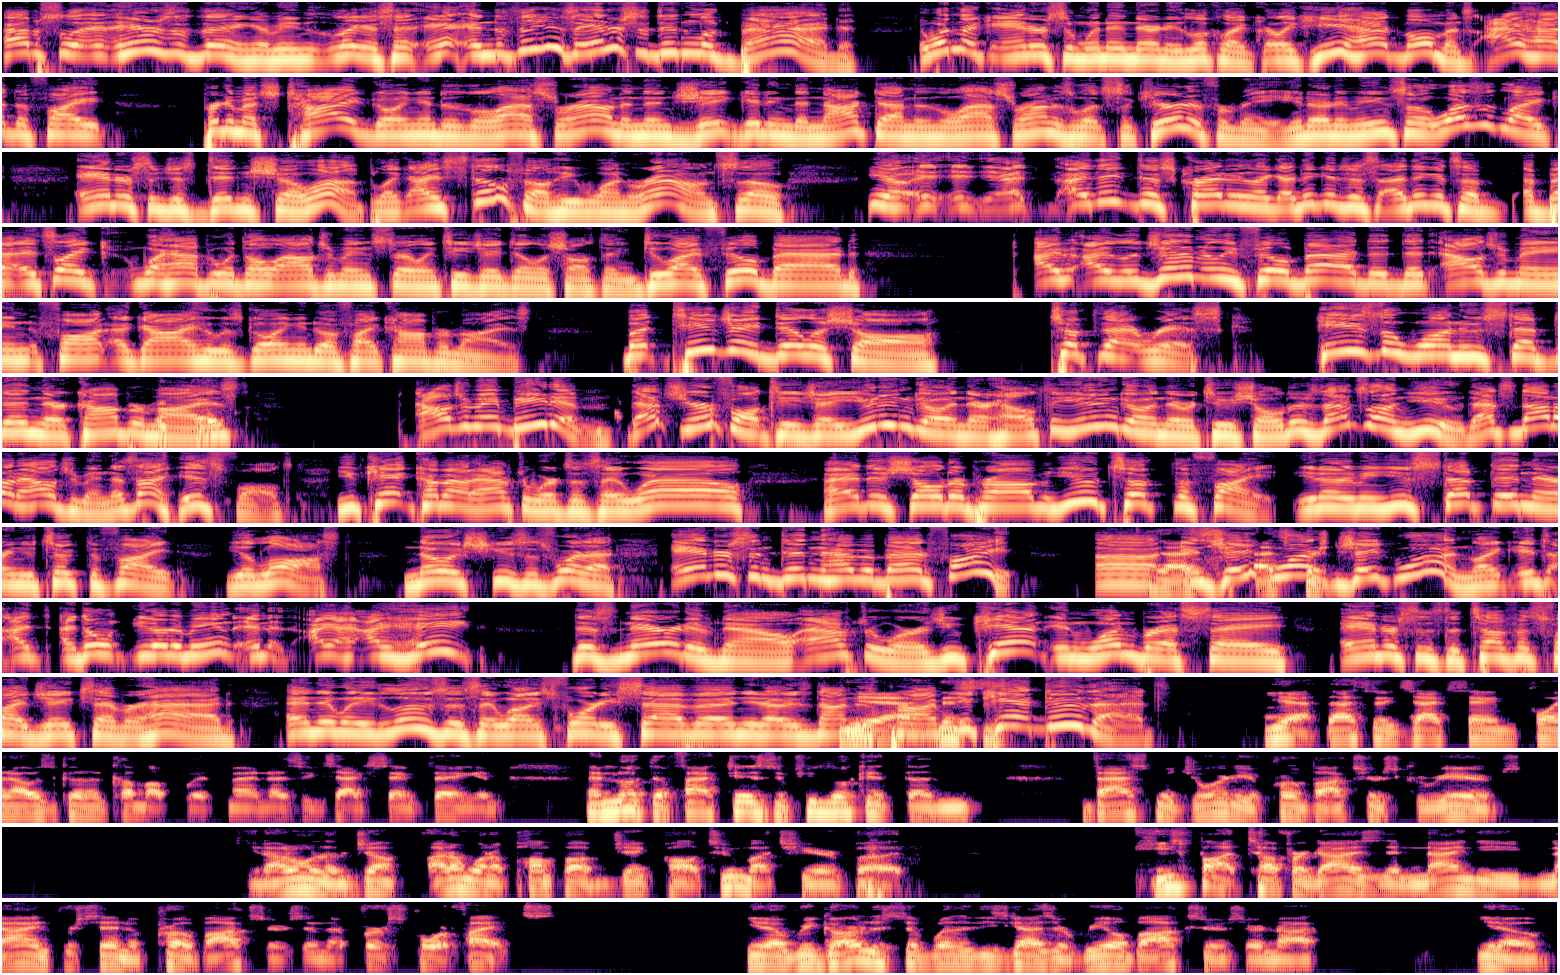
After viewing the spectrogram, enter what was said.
Absolutely. Here's the thing. I mean, like I said, and the thing is, Anderson didn't look bad. It wasn't like Anderson went in there and he looked like like he had moments. I had to fight pretty much tied going into the last round, and then Jake getting the knockdown in the last round is what secured it for me. You know what I mean? So it wasn't like Anderson just didn't show up. Like I still felt he won rounds. So you know, it, it, I think discrediting, like, I think it just, I think it's a, a bad, it's like what happened with the whole Aljamain Sterling, TJ Dillashaw thing. Do I feel bad? I, I legitimately feel bad that, that Aljamain fought a guy who was going into a fight compromised. But TJ Dillashaw took that risk. He's the one who stepped in there compromised. Aljamain beat him. That's your fault, TJ. You didn't go in there healthy. You didn't go in there with two shoulders. That's on you. That's not on Aljamain. That's not his fault. You can't come out afterwards and say, well, I had this shoulder problem. You took the fight. You know what I mean? You stepped in there and you took the fight. You lost. No excuses for that. Anderson didn't have a bad fight. Uh, and Jake won. For- Jake won. Like it's I, I don't you know what I mean? And I I hate this narrative now afterwards. You can't in one breath say Anderson's the toughest fight Jake's ever had, and then when he loses, say, well, he's 47, you know, he's not in yeah, his prime. You can't do that. Yeah, that's the exact same point I was going to come up with, man. That's the exact same thing. And and look, the fact is, if you look at the vast majority of pro boxers' careers, you know, I don't want to jump, I don't want to pump up Jake Paul too much here, but he's fought tougher guys than 99% of pro boxers in their first four fights. You know, regardless of whether these guys are real boxers or not, you know,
